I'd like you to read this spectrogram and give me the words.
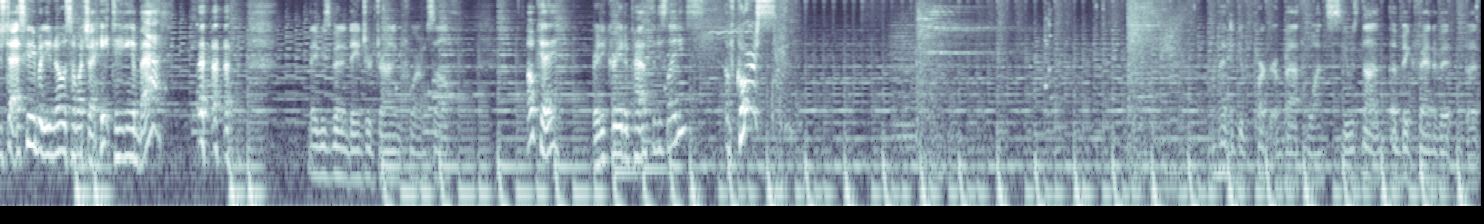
just ask anybody who knows how much I hate taking a bath. Maybe he's been in danger of drowning before himself. Okay, ready to create a path for these ladies? Of course! I've had to give Parker a bath once. He was not a big fan of it, but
